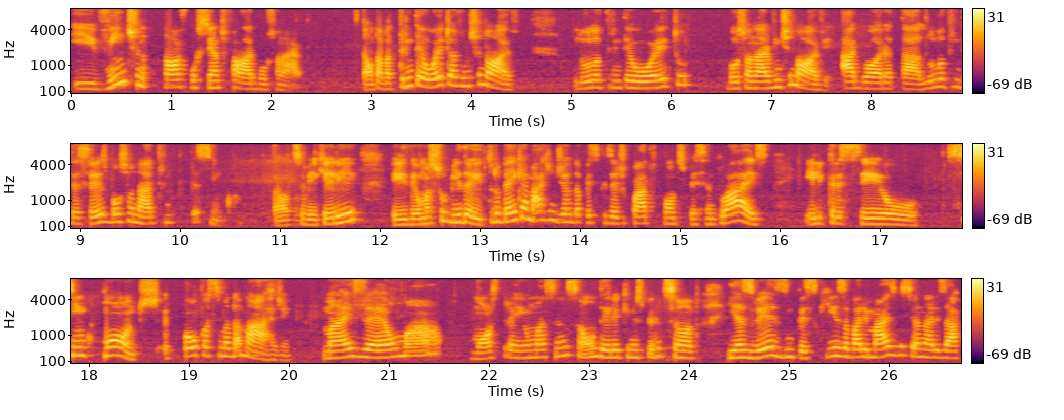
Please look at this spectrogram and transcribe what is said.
e 29% falaram Bolsonaro. Então tava 38 a 29. Lula 38, Bolsonaro 29. Agora tá Lula 36, Bolsonaro 35. Então você vê que ele, ele deu uma subida aí. Tudo bem que a margem de erro da pesquisa é de 4 pontos percentuais, ele cresceu 5 pontos, é pouco acima da margem, mas é uma mostra aí uma ascensão dele aqui no Espírito Santo. E às vezes em pesquisa vale mais você analisar a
